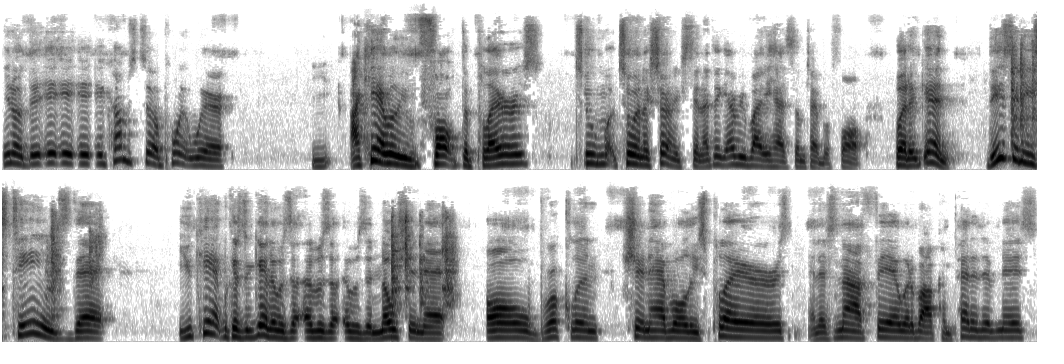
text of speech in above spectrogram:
you know, the- it, it, it comes to a point where I can't really fault the players to to a certain extent. I think everybody has some type of fault, but again, these are these teams that you can't because again, it was a, it was a, it was a notion that oh Brooklyn shouldn't have all these players and it's not fair. What about competitiveness?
